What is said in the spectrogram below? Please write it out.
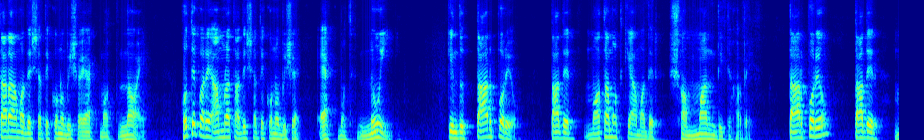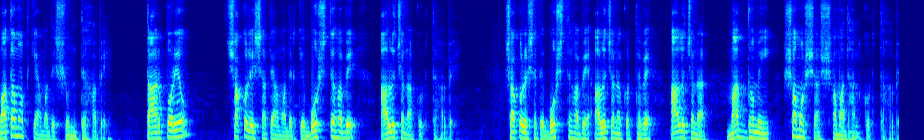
তারা আমাদের সাথে কোনো বিষয়ে একমত নয়, হতে পারে আমরা তাদের সাথে কোনো বিষয়ে একমত নই, কিন্তু তারপরেও তাদের মতামতকে আমাদের সম্মান দিতে হবে। তারপরেও তাদের মতামতকে আমাদের শুনতে হবে। তারপরেও সকলের সাথে আমাদেরকে বসতে হবে, আলোচনা করতে হবে। সকলের সাথে বসতে হবে, আলোচনা করতে হবে, আলোচনার মাধ্যমেই সমস্যার সমাধান করতে হবে।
